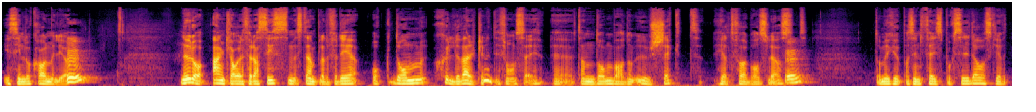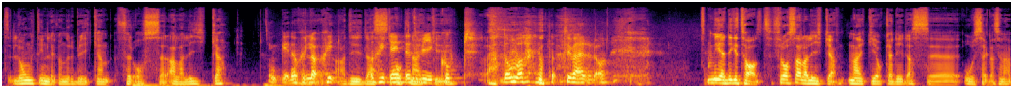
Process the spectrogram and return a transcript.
i sin lokalmiljö. Mm. Nu då, anklagade för rasism, stämplade för det och de skyllde verkligen inte ifrån sig. Eh, utan de bad om ursäkt helt förbehållslöst. Mm. De gick ut på sin Facebook-sida och skrev ett långt inlägg under rubriken För oss är alla lika. Okay, de, skick, de skickade inte ett vykort. De var tyvärr då. Mer digitalt. För oss alla lika. Nike och Adidas eh, osäkra sina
